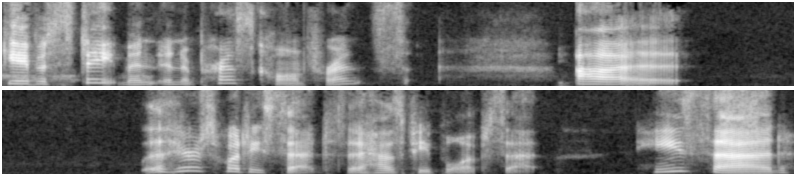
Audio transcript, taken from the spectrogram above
gave a statement in a press conference. Uh, here's what he said that has people upset. He said,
